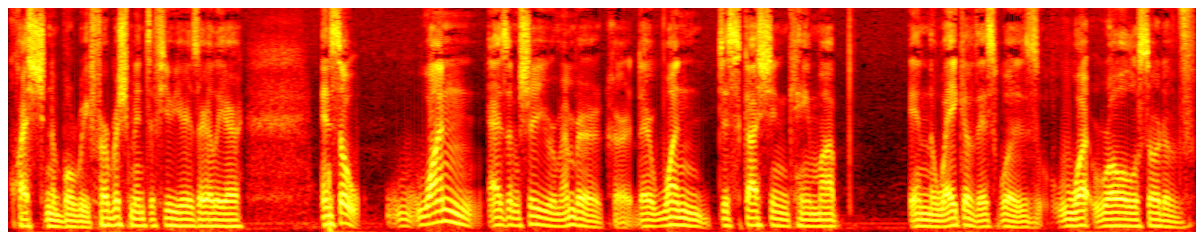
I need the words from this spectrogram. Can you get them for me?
questionable refurbishment a few years earlier, and so one, as I'm sure you remember, Kurt, there one discussion came up in the wake of this was what role sort of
